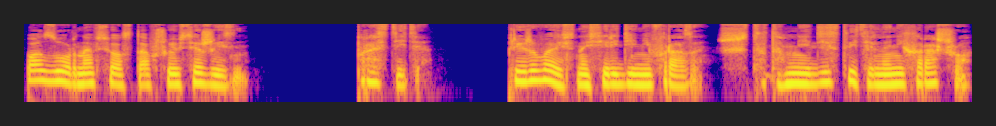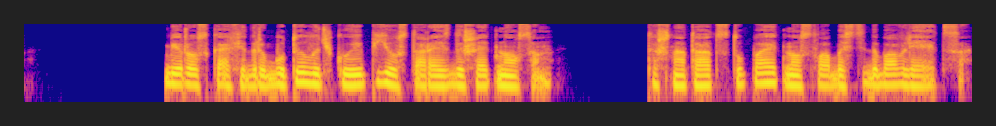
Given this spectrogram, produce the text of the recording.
позор на всю оставшуюся жизнь. Простите. Прерываюсь на середине фразы. Что-то мне действительно нехорошо. Беру с кафедры бутылочку и пью, стараясь дышать носом. Тошнота отступает, но слабости добавляется.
